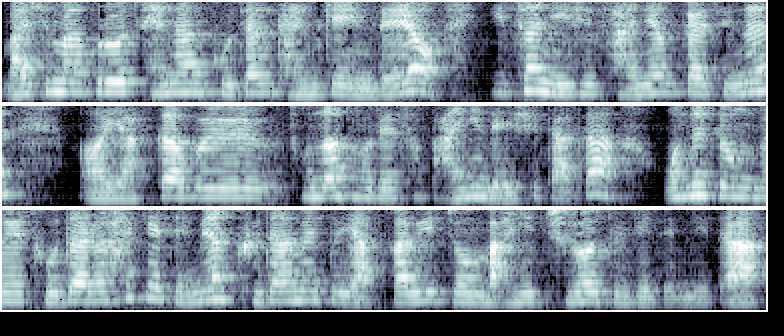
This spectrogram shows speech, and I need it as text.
마지막으로 재난 보장 단계인데요. 2024년까지는 어, 약값을 도넛홀에서 많이 내시다가 어느 정도에 도달을 하게 되면 그 다음에 또 약값이 좀 많이 줄어들게 됩니다.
